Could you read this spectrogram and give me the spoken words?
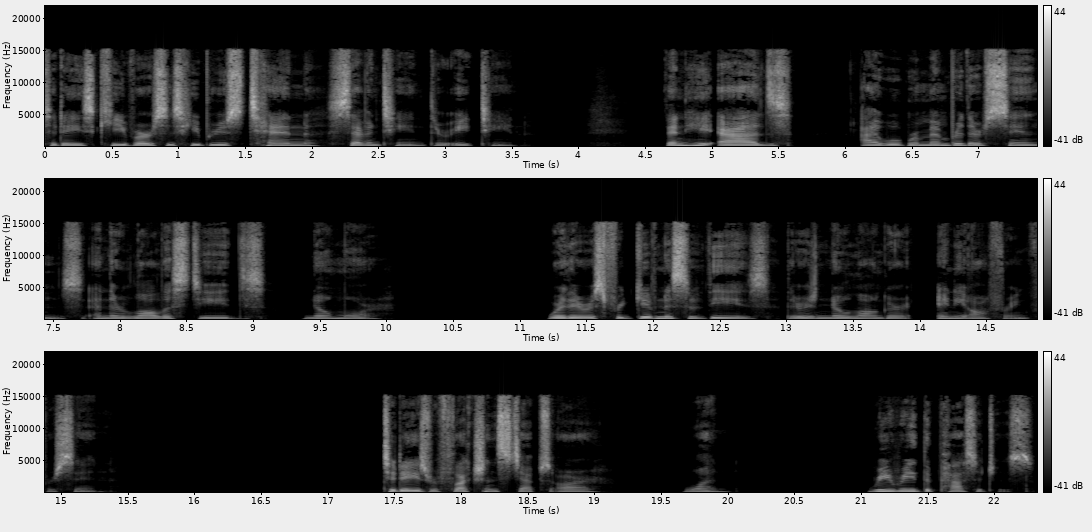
Today's key verse is Hebrews 10 17 through 18. Then he adds, I will remember their sins and their lawless deeds no more. Where there is forgiveness of these, there is no longer any offering for sin. Today's reflection steps are 1. Reread the passages.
